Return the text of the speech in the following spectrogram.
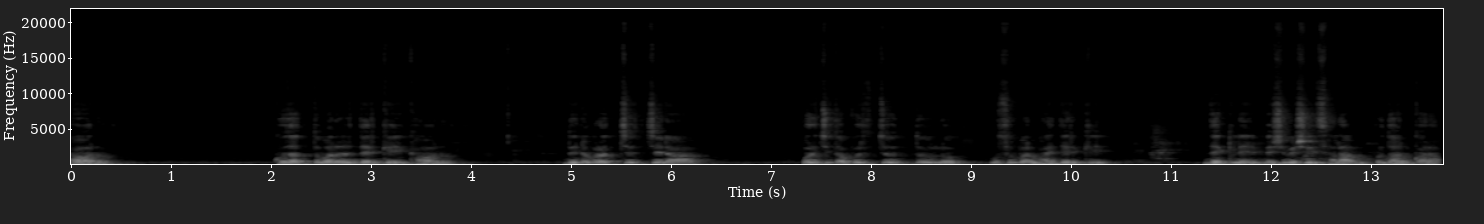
খাওয়ানো, ক্ষুধার্ত মানুষদেরকে খাওয়ানো। দুই নম্বর হচ্ছে চেনা, পরিচিত, অপরিচিত লোক, মুসলমান ভাইদেরকে দেখলে বেশি বেশি সালাম প্রদান করা।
